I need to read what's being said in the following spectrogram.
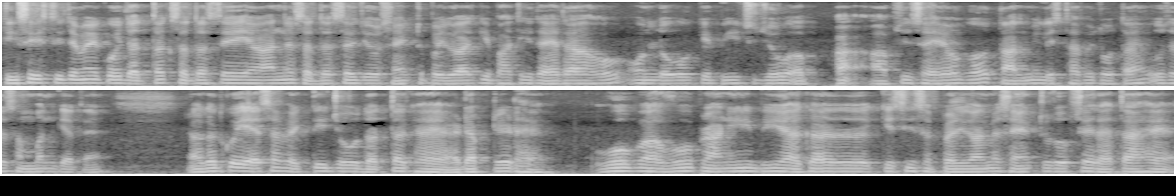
तीसरी स्थिति में कोई दत्तक सदस्य या अन्य सदस्य जो संयुक्त परिवार की भांति रह रहा हो, उन लोगों के बीच जो आपसी सहयोग और तालमेल स्थापित होता है, उसे संबंध कहते हैं। अगर कोई ऐसा व्यक्ति जो दत्तक है अडेप्टेड है, वो वो प्राणी भी अगर किसी परिवार में संयुक्त रूप से रहता है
